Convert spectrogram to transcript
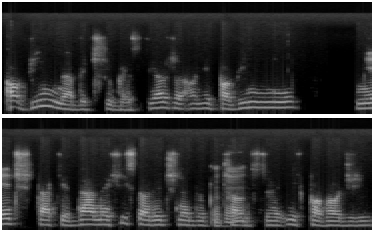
powinna być sugestia, że oni powinni mieć takie dane historyczne dotyczące mhm. ich powodzi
